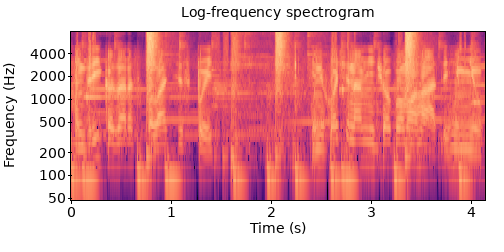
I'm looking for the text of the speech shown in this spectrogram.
Андрійко зараз в палаці спить. І не хоче нам нічого допомагати, гімнюк.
